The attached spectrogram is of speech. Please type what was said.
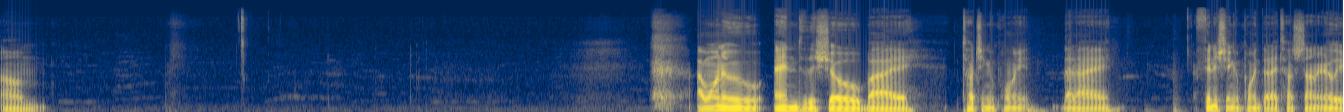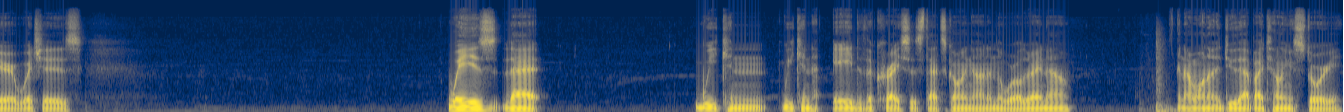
Um i want to end the show by touching a point that i finishing a point that i touched on earlier which is ways that we can we can aid the crisis that's going on in the world right now. And i want to do that by telling a story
